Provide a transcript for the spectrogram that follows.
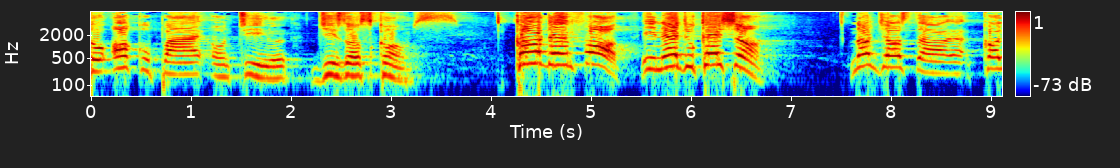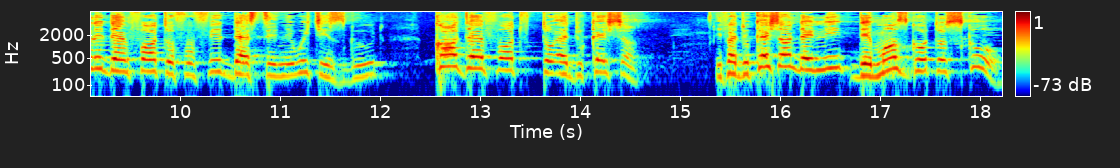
to occupy until Jesus comes. Call them forth in education. Not just uh, calling them forth to fulfill destiny, which is good. Call them forth to education. If education they need, they must go to school.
